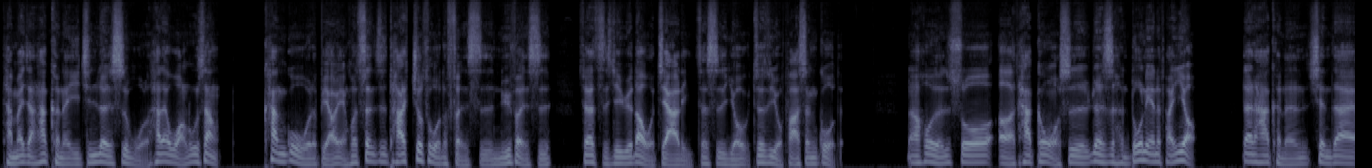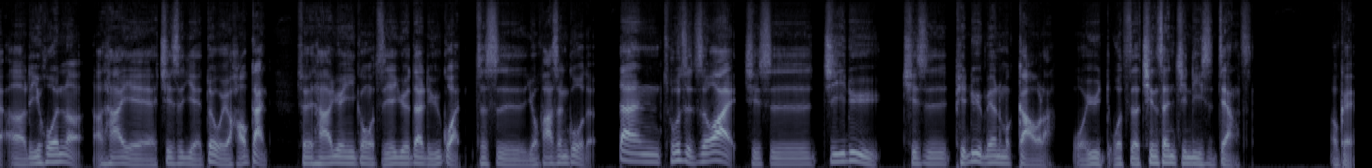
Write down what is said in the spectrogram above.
坦白讲，他可能已经认识我了。他在网络上看过我的表演，或甚至他就是我的粉丝，女粉丝，所以他直接约到我家里，这是有这是有发生过的。那或者是说，呃，他跟我是认识很多年的朋友，但他可能现在呃离婚了，然后他也其实也对我有好感，所以他愿意跟我直接约在旅馆，这是有发生过的。但除此之外，其实几率其实频率没有那么高了。我遇我的亲身经历是这样子。OK。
